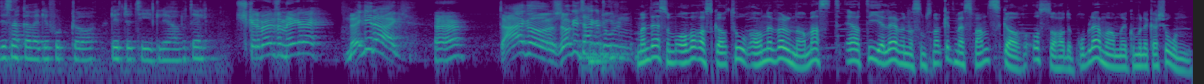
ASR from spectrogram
De snakka veldig fort og litt utydelig av og til. Skal det være som meg i dag? Meg i dag? Uh -huh. Men det som overrasker Tor Arne Wølner mest, er at de elevene som snakket med svensker, også hadde problemer med kommunikasjonen.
